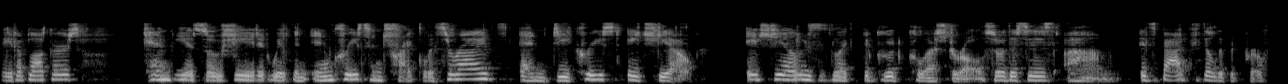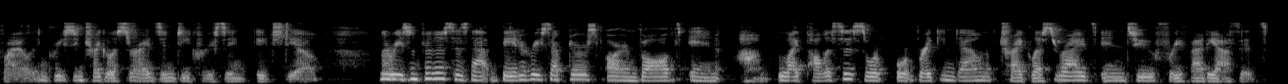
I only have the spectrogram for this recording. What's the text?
beta blockers can be associated with an increase in triglycerides and decreased HDL. HDL is like the good cholesterol. So this is, um, it's bad for the lipid profile, increasing triglycerides and decreasing HDL. The reason for this is that beta receptors are involved in um, lipolysis or, or breaking down of triglycerides into free fatty acids.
